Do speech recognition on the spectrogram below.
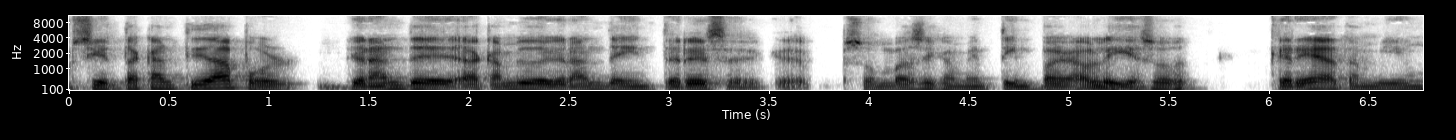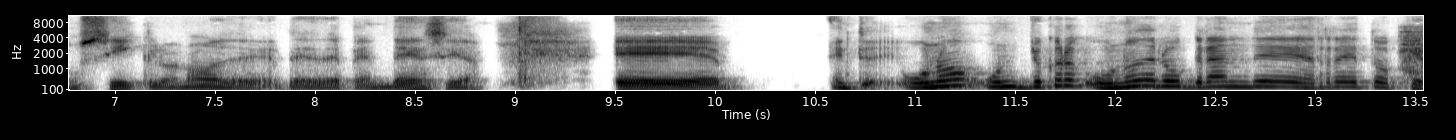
cierta cantidad por grande, a cambio de grandes intereses que son básicamente impagables y eso crea también un ciclo ¿no? de, de, dependencia. Eh, uno, un, yo creo que uno de los grandes retos que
